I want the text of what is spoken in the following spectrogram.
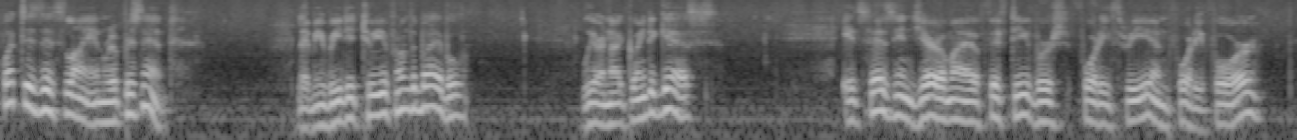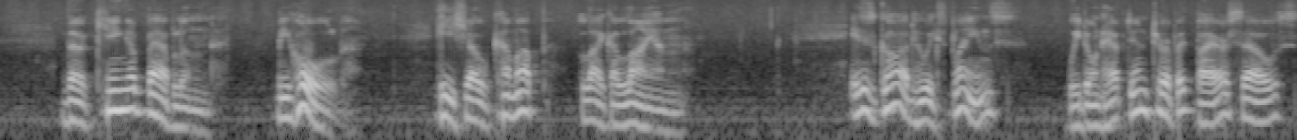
what does this lion represent? Let me read it to you from the Bible. We are not going to guess. It says in Jeremiah 50, verse 43 and 44 The king of Babylon, behold, he shall come up like a lion. It is God who explains. We don't have to interpret by ourselves.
